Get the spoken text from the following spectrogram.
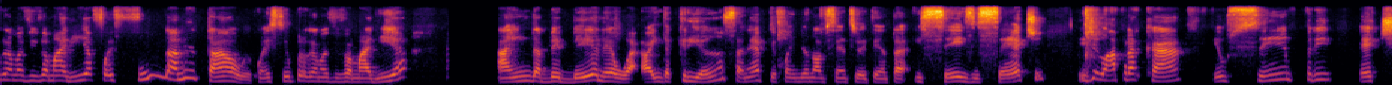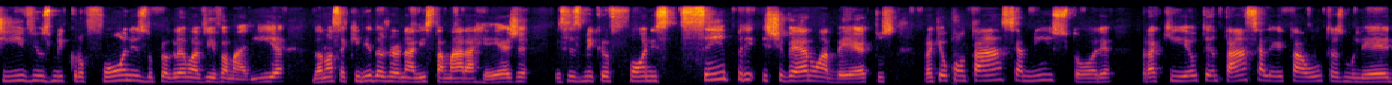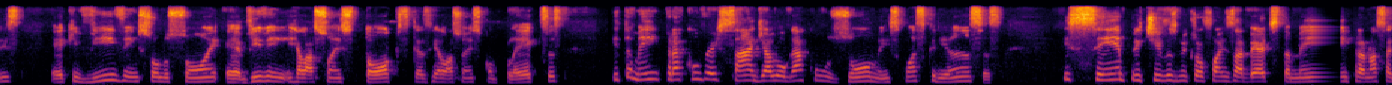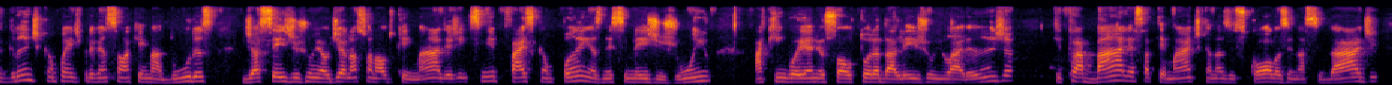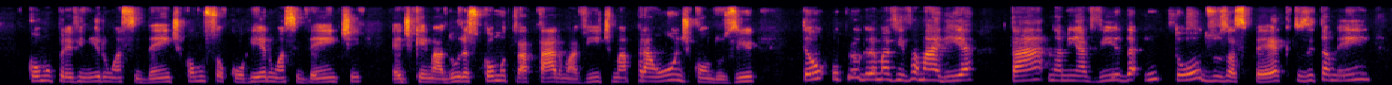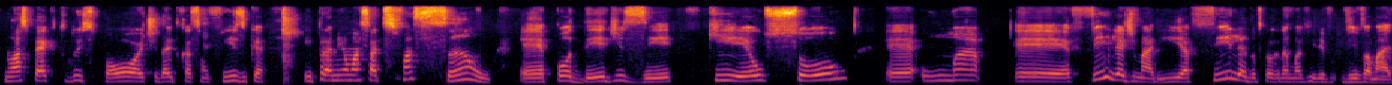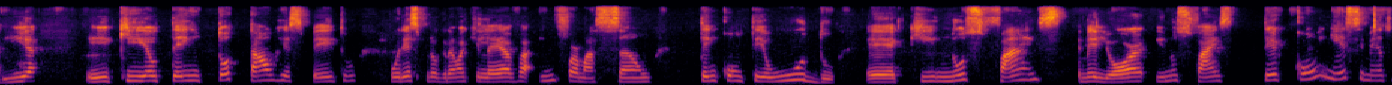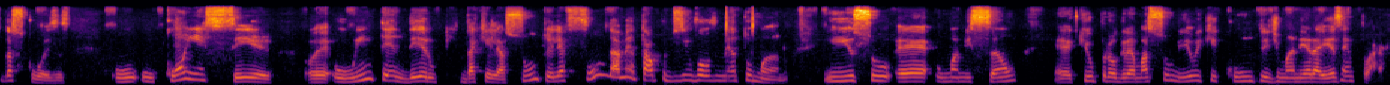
programa Viva Maria foi fundamental. Eu conheci o programa Viva Maria ainda bebê, né, ainda criança, né, porque foi em 1986 e 7, e de lá para cá eu sempre é, tive os microfones do programa Viva Maria, da nossa querida jornalista Mara Regia, esses microfones sempre estiveram abertos para que eu contasse a minha história, para que eu tentasse alertar outras mulheres é, que vivem soluções, é, vivem relações tóxicas, relações complexas, e também para conversar, dialogar com os homens, com as crianças, e sempre tive os microfones abertos também para a nossa grande campanha de prevenção a queimaduras. Dia 6 de junho é o Dia Nacional do Queimado, e a gente sempre faz campanhas nesse mês de junho. Aqui em Goiânia eu sou autora da Lei Junho Laranja, que trabalha essa temática nas escolas e na cidade, como prevenir um acidente, como socorrer um acidente é, de queimaduras, como tratar uma vítima, para onde conduzir. Então, o programa Viva Maria está na minha vida em todos os aspectos e também no aspecto do esporte, da educação física, e para mim é uma satisfação é, poder dizer que eu sou é, uma é, filha de Maria, filha do programa Viva Maria, e que eu tenho total respeito por esse programa que leva informação, tem conteúdo é, que nos faz melhor e nos faz ter conhecimento das coisas. O, o conhecer, é, o entender o, daquele assunto, ele é fundamental para o desenvolvimento humano. E isso é uma missão é, que o programa assumiu e que cumpre de maneira exemplar.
